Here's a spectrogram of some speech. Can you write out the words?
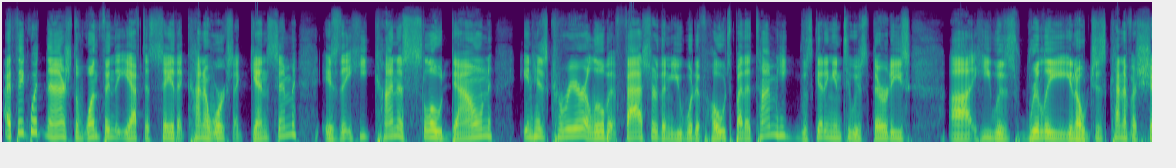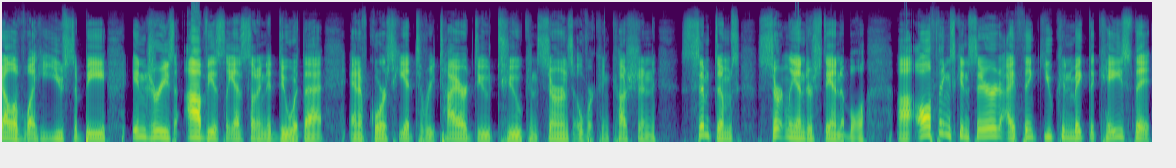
I think with Nash, the one thing that you have to say that kind of works against him is that he kind of slowed down in his career a little bit faster than you would have hoped. By the time he was getting into his 30s, uh, he was really, you know, just kind of a shell of what he used to be. Injuries obviously had something to do with that. And of course, he had to retire due to concerns over concussion symptoms. Certainly understandable. Uh, all things things considered, I think you can make the case that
